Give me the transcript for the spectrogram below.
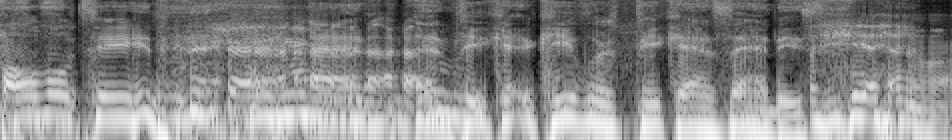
Ovaltine, and, and PK, Keebler's pecan sandies. Yeah.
